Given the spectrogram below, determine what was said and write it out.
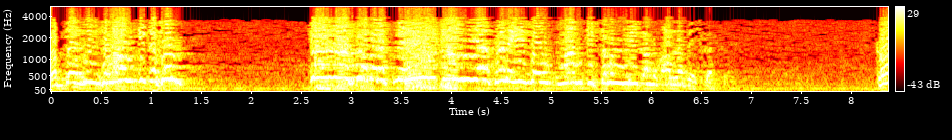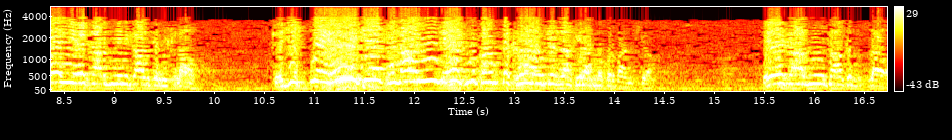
رب جمال کی قسم، چودہ سو برس میں ایک ایسا نہیں جو عثمان کی سمندری کا مقابلہ پیش کرتے کوئی ایک آدمی نکال کے نکلاؤ کہ جس نے ایک ایک ہزار اینٹ ایک مقام پہ کھڑا ہو کے اللہ کی راہ میں قربان کیا ایک آدمی اٹھا کے بتلاؤ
